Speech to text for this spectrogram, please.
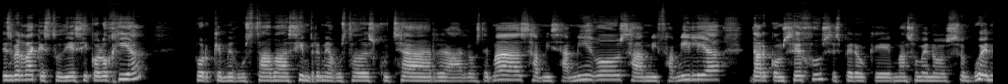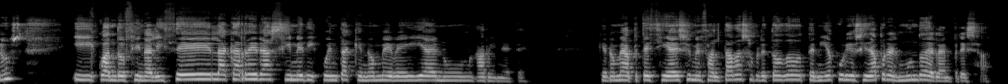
Es verdad que estudié psicología porque me gustaba, siempre me ha gustado escuchar a los demás, a mis amigos, a mi familia, dar consejos, espero que más o menos buenos y cuando finalicé la carrera sí me di cuenta que no me veía en un gabinete, que no me apetecía eso y me faltaba sobre todo, tenía curiosidad por el mundo de la empresa.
